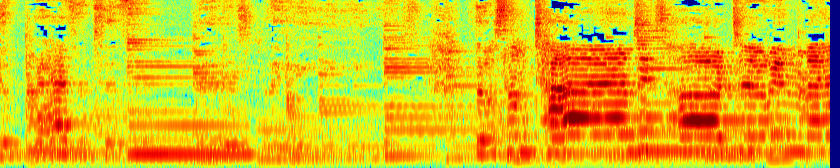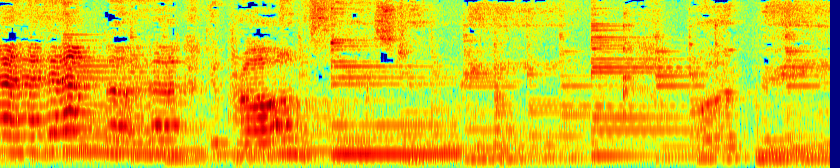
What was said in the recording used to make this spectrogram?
your presence is in this place. Though sometimes it's hard to remember your promises to me. One thing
